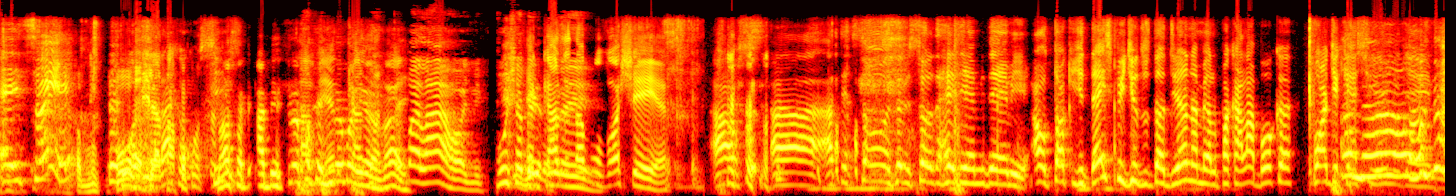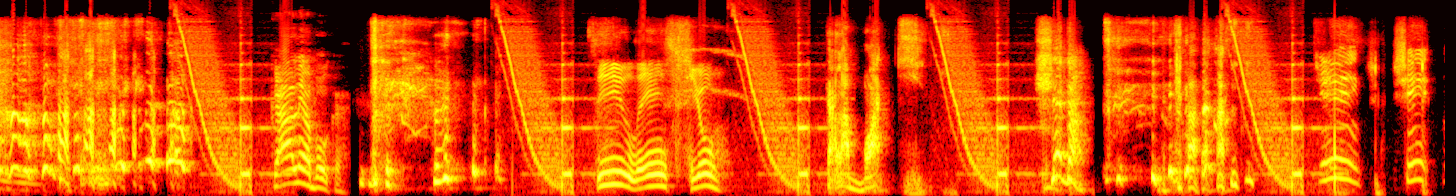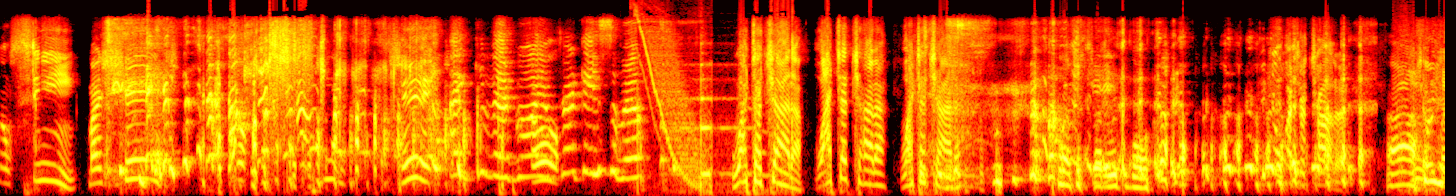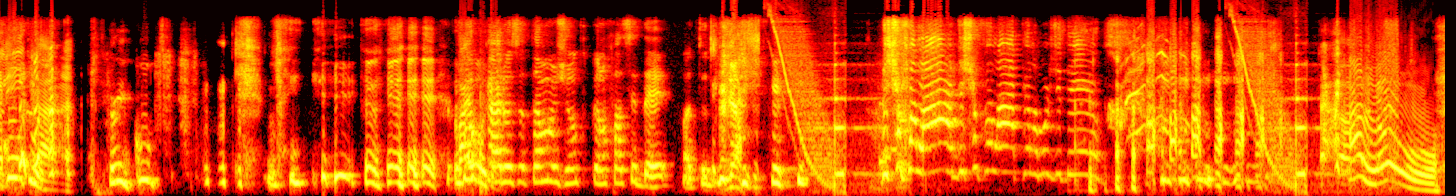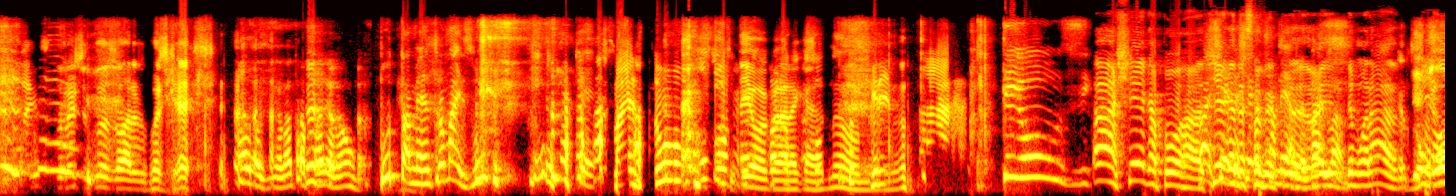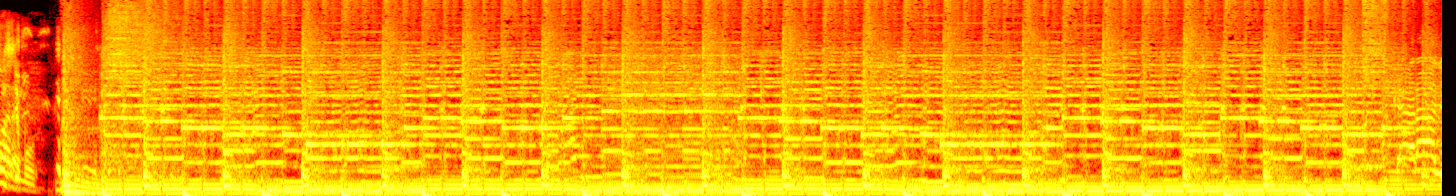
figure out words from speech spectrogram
É isso aí. Porra, será que eu consigo? Nossa, a abertura só termina amanhã, vai. Vai lá, Rodney. Puxa a A abertura casa tá com vó cheia. A- a- atenção, as emissoras da rede MDM. Ao toque de 10 pedidos da Adriana Mello pra calar a boca, podcast não, MDM. Calem a boca. Silêncio. Cala a boca. Chega! Gente, gente, não, sim, mas gente. gente. Ai, que vergonha. Pior que é isso mesmo. Wachachara, wachachara, wachachara. Cara, é muito bom. O que é o Wachachara? Ah, tô em culto. Tô em culto. Vai. Caruso, tamo junto, porque eu não faço ideia. Mas tudo bem. Deixa eu falar, deixa eu falar, pelo amor de Deus. Alô! Durante duas horas do podcast. Falazinha, não atrapalha, não. Puta merda, entrou mais um. Quem que quer? Mais um morreu agora, cara. Não, não. Tem 11. Ah, chega, porra. Vai, chega, chega, dessa merda, Vai vai lá. demorar Tô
